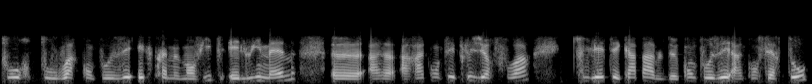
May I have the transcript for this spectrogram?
pour pouvoir composer extrêmement vite et lui-même a, raconté plusieurs fois qu'il était capable de composer un concerto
